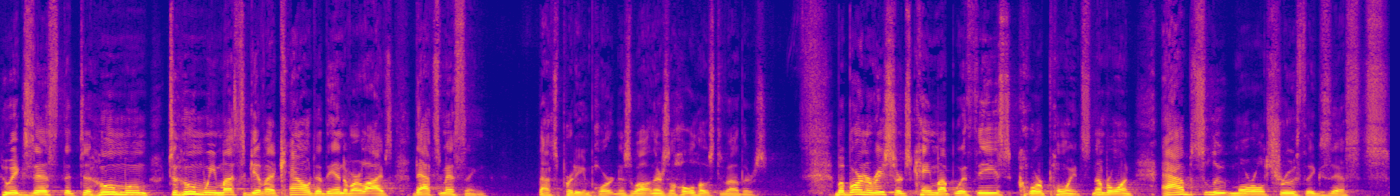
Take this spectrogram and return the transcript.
who exists that to whom, to whom we must give account at the end of our lives, that's missing. That's pretty important as well. And there's a whole host of others. But Barna Research came up with these core points. Number one, absolute moral truth exists.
